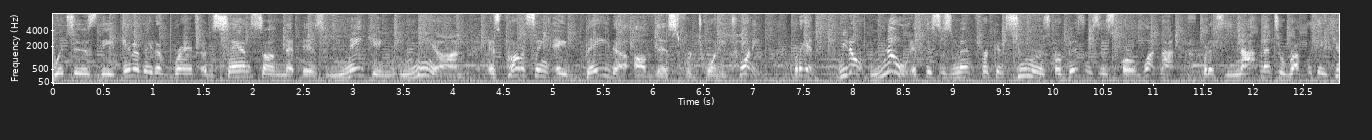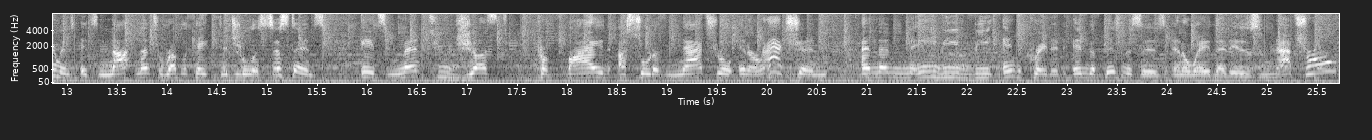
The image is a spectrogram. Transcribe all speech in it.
which is the innovative branch of Samsung that is making Neon, is promising a beta of this for 2020. But again, we don't know if this is meant for consumers or businesses or whatnot, but it's not meant to replicate humans. It's not meant to replicate digital assistants. It's meant to just provide a sort of natural interaction and then maybe be integrated into businesses in a way that is natural.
